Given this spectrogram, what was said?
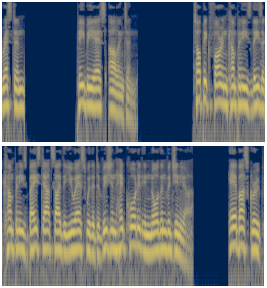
Reston PBS Arlington Topic foreign companies These are companies based outside the U.S. with a division headquartered in Northern Virginia. Airbus Group,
